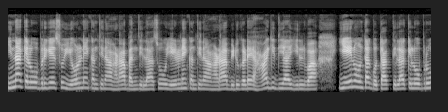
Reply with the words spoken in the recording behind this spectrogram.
ಇನ್ನು ಕೆಲವೊಬ್ಬರಿಗೆ ಸೊ, ಏಳನೇ ಕಂತಿನ ಹಣ ಬಂದಿಲ್ಲ. ಸೊ ಏಳನೇ ಕಂತಿನ ಹಣ ಬಿಡುಗಡೆ ಆಗಿದೆಯಾ ಇಲ್ವಾ? ಏನು ಅಂತ ಗೊತ್ತಾಗ್ತಿಲ್ಲ. ಕೆಲವೊಬ್ಬರು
